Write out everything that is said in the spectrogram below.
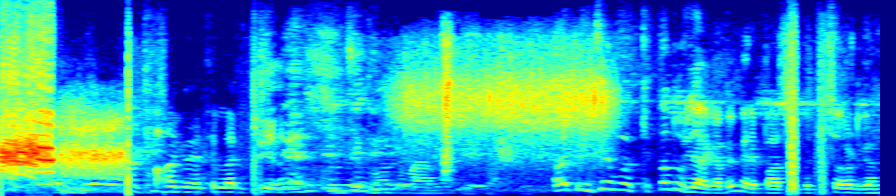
भाग रहे थे लग गया पीछे घूम के मारना चाहिए था और पीछे वो कितना दूर जाएगा बे मेरे पास शॉर्ट गन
